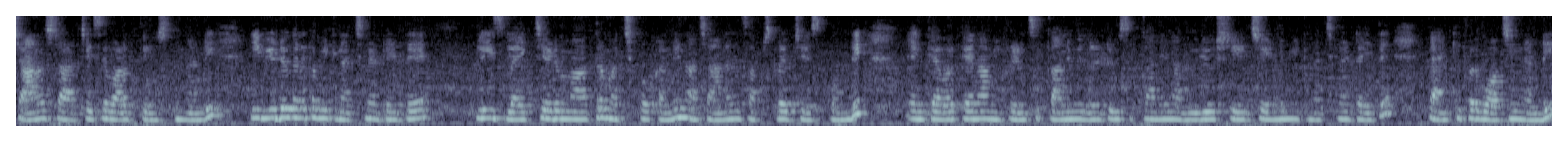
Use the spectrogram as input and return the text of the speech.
ఛానల్ స్టార్ట్ చేసే వాళ్ళకి తెలుస్తుందండి. ఈ వీడియో కనుక మీకు నచ్చినట్టయితే ప్లీజ్ లైక్ చేయడం మాత్రం మర్చిపోకండి. నా ఛానల్ని సబ్స్క్రైబ్ చేసుకోండి. ఇంకెవరికైనా మీ ఫ్రెండ్స్కి కానీ మీ రిలేటివ్స్కి కానీ నా వీడియో షేర్ చేయండి. మీకు నచ్చినట్టయితే థ్యాంక్ యూ ఫర్ వాచింగ్ అండి.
